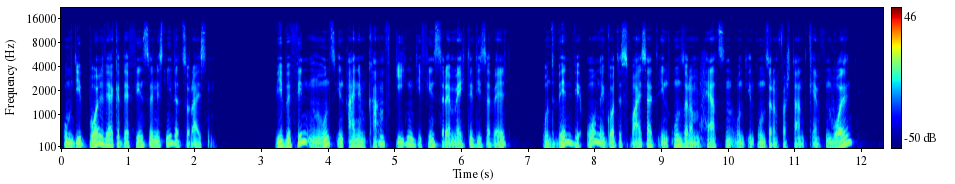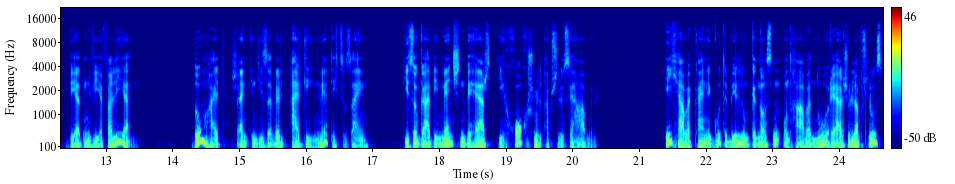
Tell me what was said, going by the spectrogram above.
um die Bollwerke der Finsternis niederzureißen. Wir befinden uns in einem Kampf gegen die finsteren Mächte dieser Welt und wenn wir ohne Gottes Weisheit in unserem Herzen und in unserem Verstand kämpfen wollen, werden wir verlieren. Dummheit scheint in dieser Welt allgegenwärtig zu sein, die sogar die Menschen beherrscht, die Hochschulabschlüsse haben. Ich habe keine gute Bildung genossen und habe nur Realschulabschluss,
